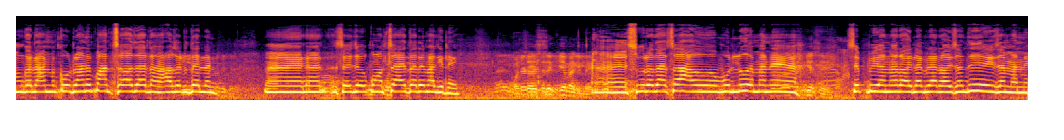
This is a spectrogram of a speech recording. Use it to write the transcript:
ମୁଁ କହିଲି ଆମେ କେଉଁଠୁ ଆଣିବୁ? ପାଞ୍ଚ ଛଅ ହଜାର ଟଙ୍କା ଆଉ ସେଠି ଦେଲେନି। ଏ, ସେ ଯେଉଁ ପଞ୍ଚାୟତରେ ମାଗିଲେ। ପଞ୍ଚାୟତରେ କିଏ ମାଗିଲେ? ଏ, ସୁର ଦାସ ଆଉ ବୁଲୁ ଏମାନେ କିଏ ସେ? ସେ ପିଅନ ରହିଲା ପିଲା ରହିଛନ୍ତି ସେମାନେ।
